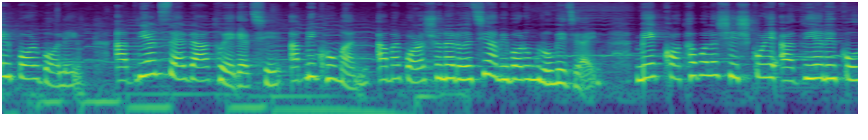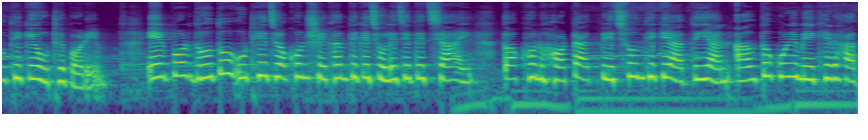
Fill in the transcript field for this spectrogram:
এরপর বলে আদ্রিয়ান, স্যার, রাত হয়ে গেছে। আপনি ঘুমান। আমার পড়াশোনা রয়েছে, আমি বরং রুমে যাই। মেঘ কথা বলা শেষ করে আদ্রিয়ানের কোল থেকে উঠে পড়ে। এরপর দ্রুত উঠে যখন সেখান থেকে চলে যেতে চায় তখন হঠাৎ পেছন থেকে আদ্রিয়ান আলতো করে মেঘের হাত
